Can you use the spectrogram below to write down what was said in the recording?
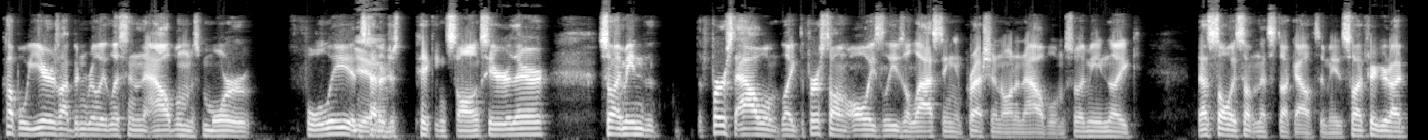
couple years I've been really listening to albums more fully instead Yeah. of just picking songs here or there. So I mean the, the first album like the first song always leaves a lasting impression on an album. So I mean like that's always something that stuck out to me. So I figured I'd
